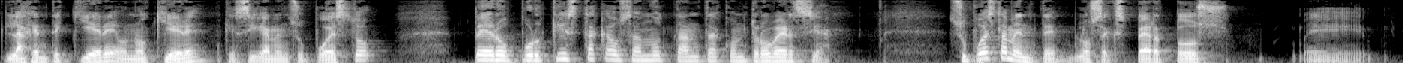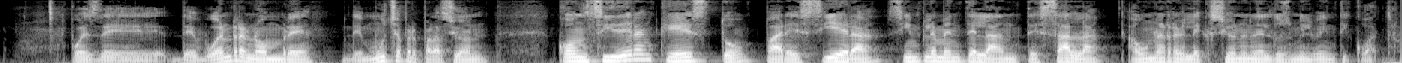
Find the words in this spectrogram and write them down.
la gente quiere o no quiere que sigan en su puesto. Pero ¿por qué está causando tanta controversia? Supuestamente, los expertos, eh, pues de, de buen renombre, de mucha preparación, consideran que esto pareciera simplemente la antesala a una reelección en el 2024.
